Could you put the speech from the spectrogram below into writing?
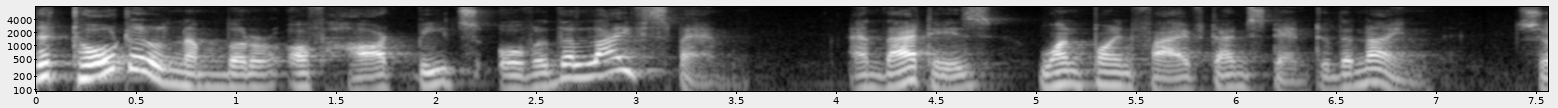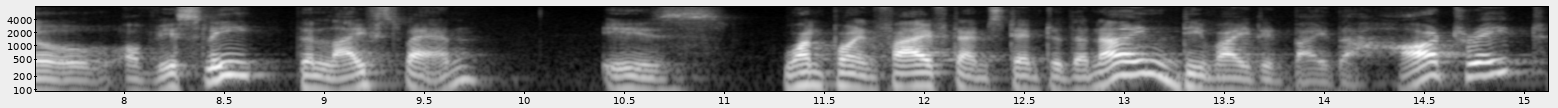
the total number of heartbeats over the lifespan, and that is 1.5 times 10 to the 9. So obviously the lifespan is 1.5 times 10 to the 9 divided by the heart rate.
